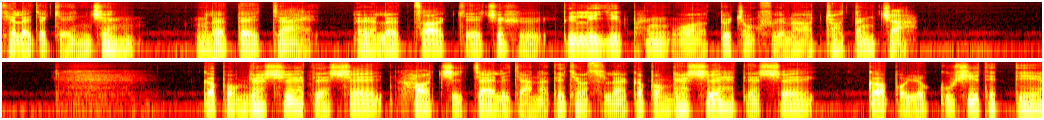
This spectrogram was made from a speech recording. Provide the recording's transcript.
ที่เราจะเก่งจังและเตจ่ายและเจ้เกจื้อหือที่ลียึกพังว่าตัวจงฝืนอจตั้งจ่าก็ปงกาเชียเตเชหอจีใจเลยจานะเตเจ้สุลันก็ปงกาเชียเตเชก็ปยกุชีเตีย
